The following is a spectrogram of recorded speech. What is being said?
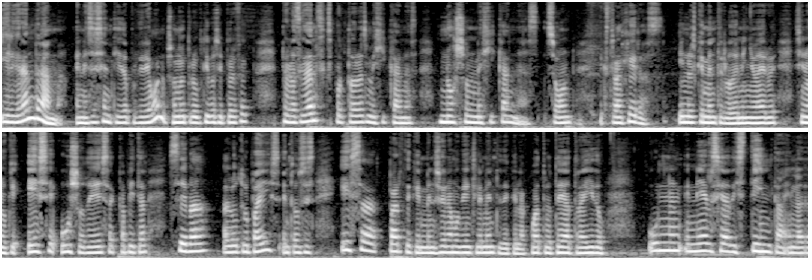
Y el gran drama en ese sentido, porque digo, bueno, son muy productivos y perfectos, pero las grandes exportadoras mexicanas no son mexicanas, son extranjeras. Y no es que me entre lo de niño héroe, sino que ese uso de esa capital se va al otro país. Entonces, esa parte que menciona muy bien Clemente de que la 4T ha traído una inercia distinta en la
